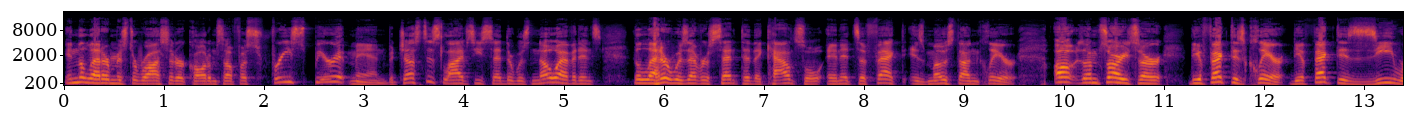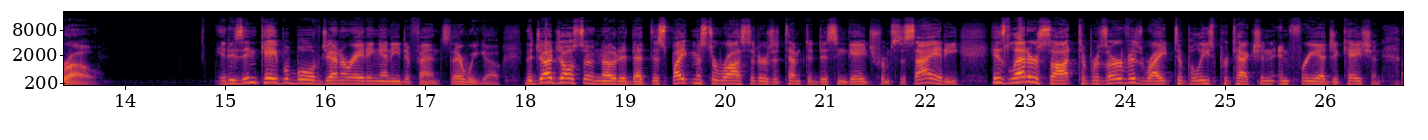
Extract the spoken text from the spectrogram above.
In the letter, Mr. Rossiter called himself a free spirit man, but Justice Livesey said there was no evidence the letter was ever sent to the council, and its effect is most unclear. Oh, I'm sorry, sir. The effect is clear. The effect is zero. It is incapable of generating any defense. There we go. The judge also noted that despite Mr. Rossiter's attempt to disengage from society, his letter sought to preserve his right to police protection and free education.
